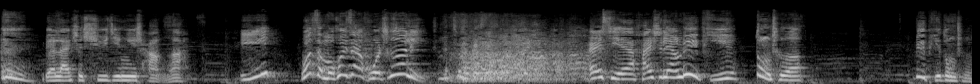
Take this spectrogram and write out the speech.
原来是虚惊一场啊！咦，我怎么会在火车里？而且还是辆绿皮动车，绿皮动车，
